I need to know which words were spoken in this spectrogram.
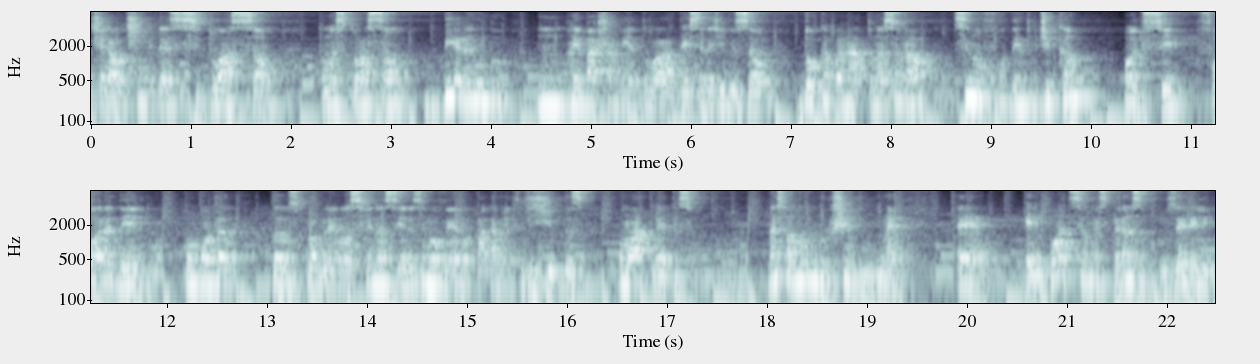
tirar o time dessa situação, uma situação beirando um rebaixamento à terceira divisão do Campeonato Nacional. Se não for dentro de campo, pode ser fora dele por conta dos problemas financeiros envolvendo o pagamento de dívidas com atletas. Mas falando do Luxemburgo, né? É, ele pode ser uma esperança para o Cruzeiro, ele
